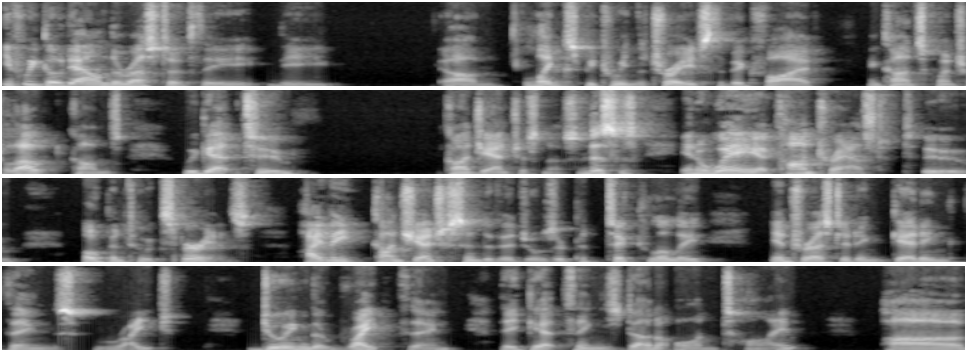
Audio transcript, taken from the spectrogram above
if we go down the rest of the, the um, links between the traits, the big five, and consequential outcomes, we get to conscientiousness. And this is, in a way, a contrast to open to experience. Highly conscientious individuals are particularly interested in getting things right, doing the right thing. They get things done on time, uh,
